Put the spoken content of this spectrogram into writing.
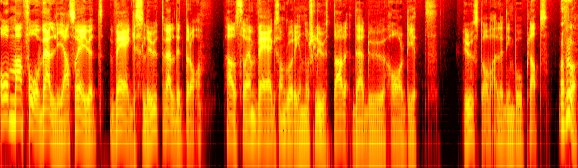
om man får välja så är ju ett vägslut väldigt bra. Alltså en väg som går in och slutar där du har ditt hus då, eller din boplats. Varför då?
